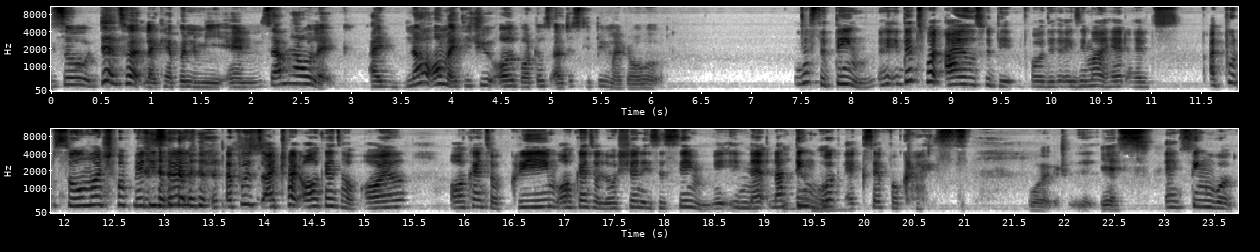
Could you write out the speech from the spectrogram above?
so that's what like happened to me. And somehow like I now all my tea tree oil bottles are just sleeping my drawer. That's the thing. Eh, That's what I also did for the eczema I had. I, I put so much of medicine. I put. I tried all kinds of oil, all kinds of cream, all kinds of lotion. It's the same. It, it ne- nothing No. worked except for Christ. Word. Yes. Everything worked.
